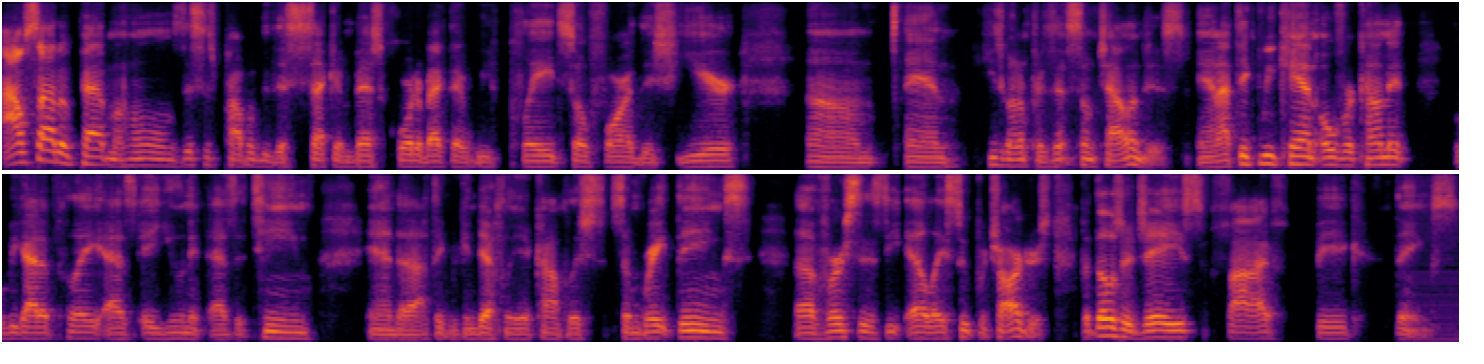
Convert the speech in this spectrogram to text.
Outside of Pat Mahomes, this is probably the second best quarterback that we've played so far this year. Um, and he's going to present some challenges. And I think we can overcome it, but we got to play as a unit, as a team. And uh, I think we can definitely accomplish some great things uh, versus the LA Superchargers. But those are Jay's five big things.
